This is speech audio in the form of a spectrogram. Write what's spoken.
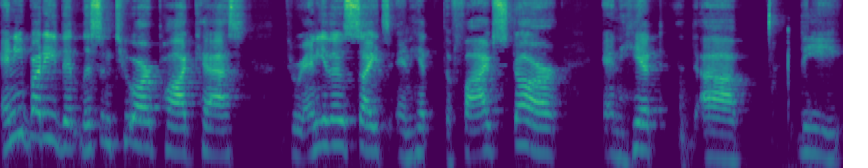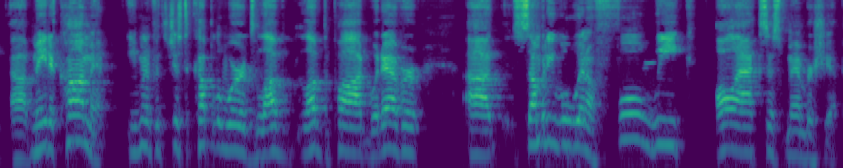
Anybody that listened to our podcast through any of those sites and hit the five star and hit uh, the uh, made a comment, even if it's just a couple of words, love love the pod, whatever. Uh, somebody will win a full week all access membership.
